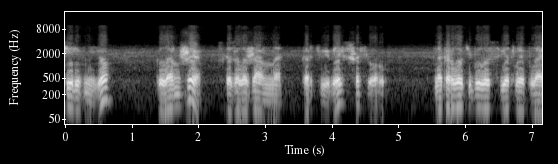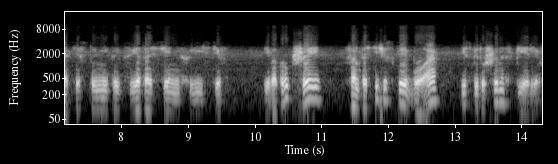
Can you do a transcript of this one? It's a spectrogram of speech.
сели в нее. «Кланже», — сказала Жанна Картюевель шоферу. На Карлоте было светлое платье с туникой цвета осенних листьев, и вокруг шеи фантастическая буа из петушиных перьев.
